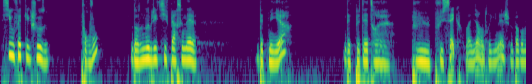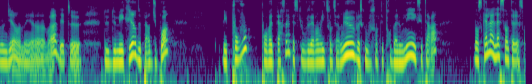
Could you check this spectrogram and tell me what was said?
si vous faites quelque chose pour vous, dans un objectif personnel d'être meilleur, d'être peut-être euh, plus, plus sec, on va dire, entre guillemets, je ne sais pas comment le dire, mais euh, voilà, d'être, euh, de, de maigrir, de perdre du poids. Mais pour vous, pour votre personne, parce que vous avez envie de sentir mieux, parce que vous vous sentez trop ballonné, etc. Dans ce cas-là, là, c'est intéressant.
